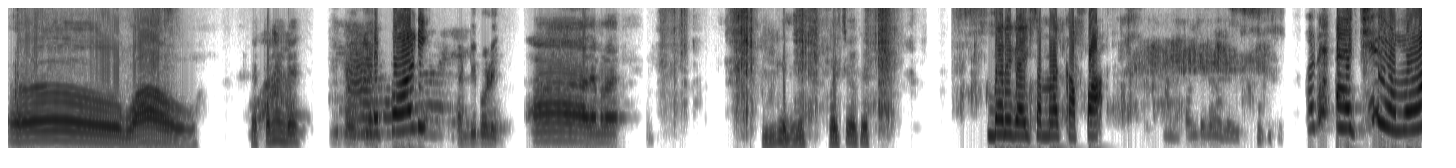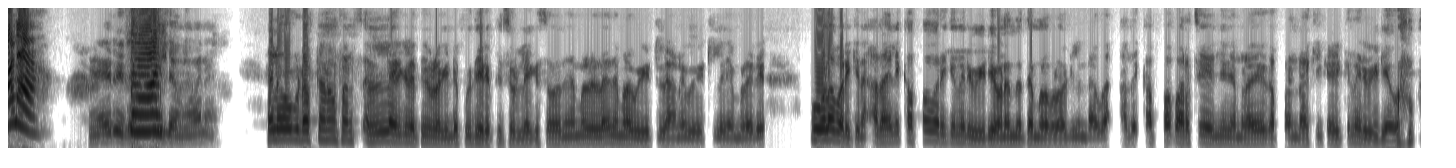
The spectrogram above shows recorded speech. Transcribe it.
ഓ വാവ് എത്രയുണ്ട്? അടിപൊളി. അടിപൊളി. ആ നമ്മളെ. ഇല്ല ഇതിന് വലിച്ചു നോക്ക്. ഇതാണ് ഗൈസ് നമ്മളെ കപ്പ. ഹലോ ഗുഡ് ആഫ്റ്റർനൂൺ ഫ്രണ്ട്സ് എല്ലാവർക്കും എത്തി വ്ളോഗിന്റെ പുതിയൊരു എപ്പിസോഡിലേക്ക് സോ നമ്മളുള്ളത് നമ്മുടെ വീട്ടിലാണ്. വീട്ടിൽ നമ്മളൊരു പൂള പറിക്കുന്ന അതായത് കപ്പ പറിക്കുന്ന ഒരു വീഡിയോ ആണ് ഇന്നത്തെ നമ്മുടെ വ്ളോഗിൽ ഉണ്ടാവുക അത് കപ്പ പറിച്ചു കഴിഞ്ഞ് നമ്മൾ കപ്പ ഉണ്ടാക്കി കഴിക്കുന്ന ഒരു വീഡിയോ ആവും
